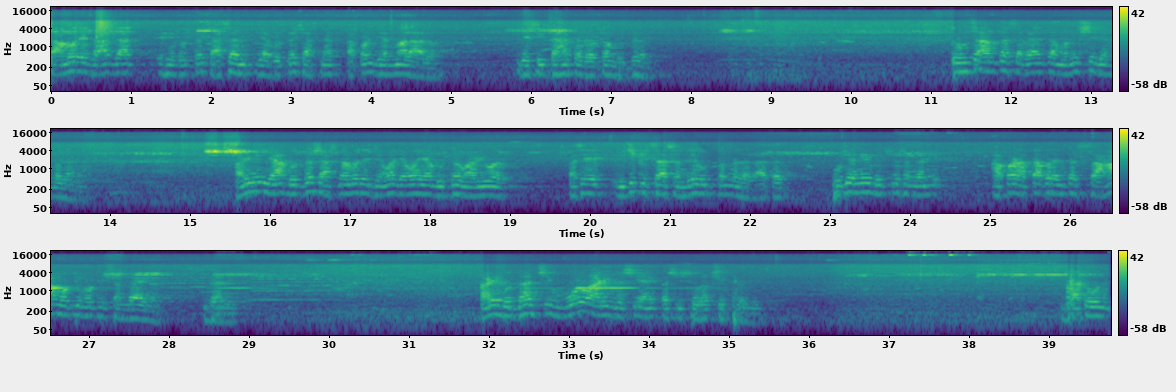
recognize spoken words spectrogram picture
सामोरे जात जात हे बुद्ध शासन या बुद्ध शासनात आपण जन्माला आलो जे सिद्धार्थ गौतम बुद्ध. तुमचा आमचा सगळ्यांचा मनुष्य जन्म झाला. आणि या बुद्ध शासनामध्ये जेव्हा जेव्हा या बुद्ध वाणीवर असे विचिकित्सा संदेह उत्पन्न झाला तर पूजनीय भिक्षू संघाने आपण आतापर्यंत सहा मोठी मोठी संगायनं झाली. आणि बुद्धांची मूळ वाणी जशी आहे तशी सुरक्षित ठेवली. त्यातून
